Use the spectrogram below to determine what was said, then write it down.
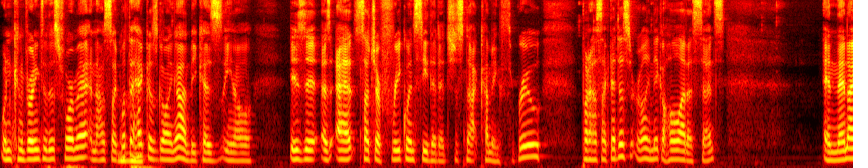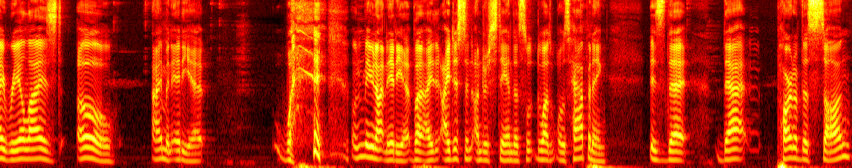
when converting to this format. And I was like, what the mm-hmm. heck is going on? Because you know, is it at such a frequency that it's just not coming through? But I was like, that doesn't really make a whole lot of sense. And then I realized, oh, I'm an idiot. Maybe not an idiot, but I, I just didn't understand this. What was happening is that that part of the song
